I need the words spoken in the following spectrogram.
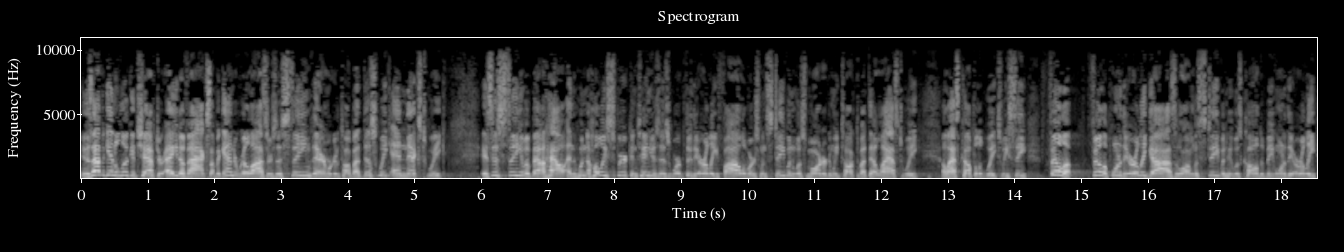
And as I began to look at chapter 8 of Acts, I began to realize there's this theme there, and we're going to talk about this week and next week. It's this theme about how, and when the Holy Spirit continues his work through the early followers, when Stephen was martyred, and we talked about that last week, the last couple of weeks, we see Philip, Philip, one of the early guys, along with Stephen, who was called to be one of the early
